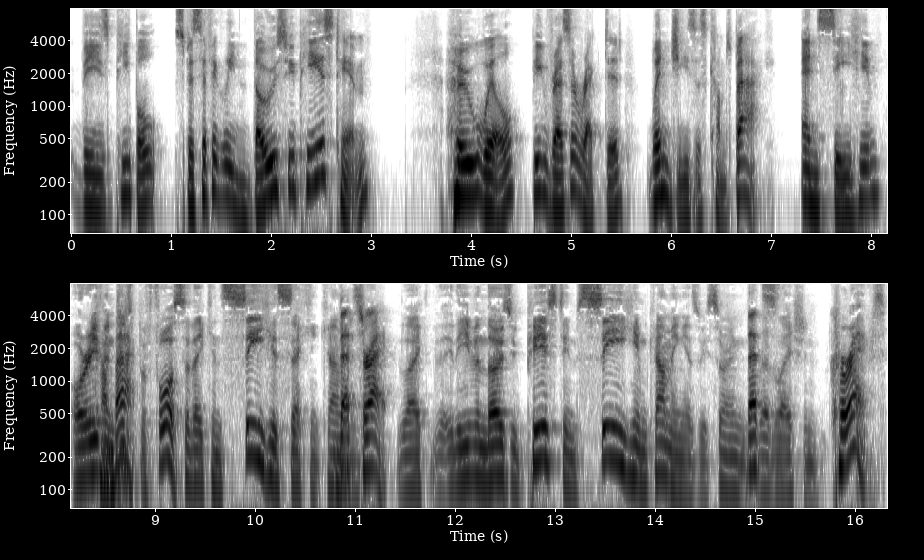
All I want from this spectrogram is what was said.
these people, specifically those who pierced him, who will be resurrected when Jesus comes back and see him Or even just before, so they can see his second coming. That's right. Like even those who pierced him see him coming, as we saw in That's- Revelation. Correct.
